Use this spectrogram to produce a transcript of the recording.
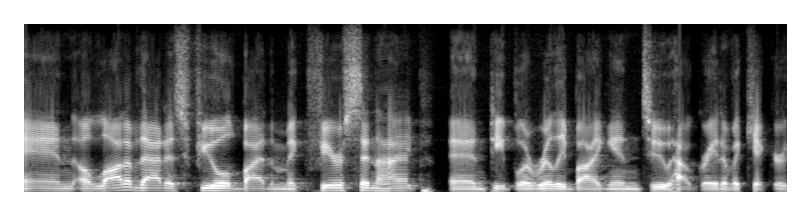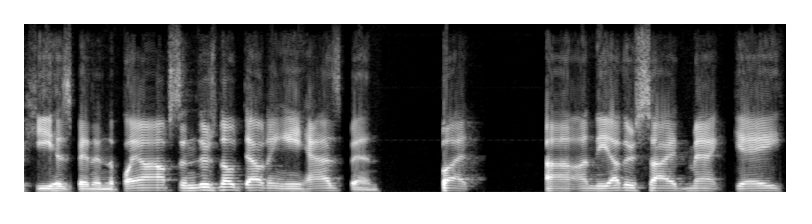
And a lot of that is fueled by the McPherson hype, and people are really buying into how great of a kicker he has been in the playoffs. And there's no doubting he has been. But Uh, on the other side, Matt Gay,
